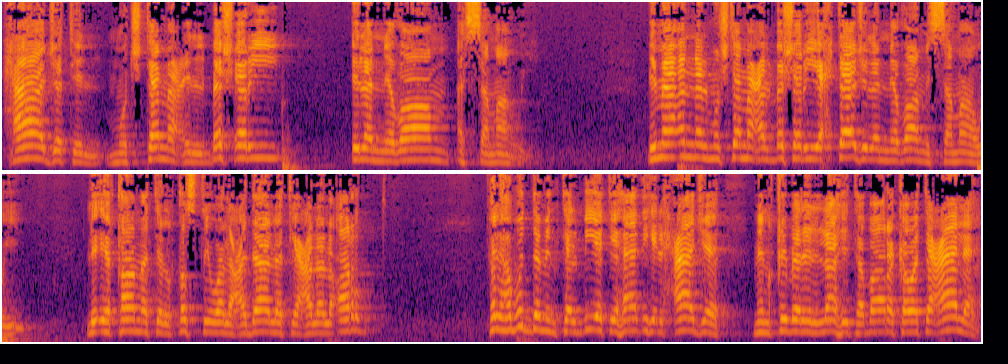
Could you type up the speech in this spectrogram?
حاجة المجتمع البشري إلى النظام السماوي. بما أن المجتمع البشري يحتاج إلى النظام السماوي لإقامة القسط والعدالة على الأرض فلا بد من تلبية هذه الحاجة من قبل الله تبارك وتعالى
